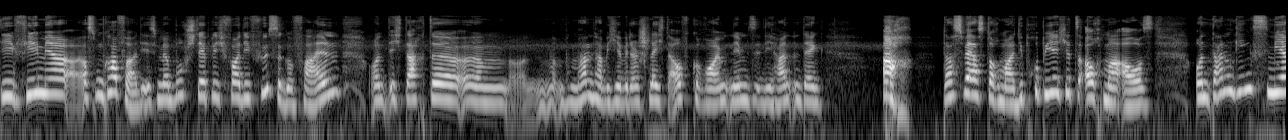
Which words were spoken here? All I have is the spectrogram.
die fiel mir aus dem Koffer. Die ist mir buchstäblich vor die Füße gefallen. Und ich dachte, ähm, Mann, habe ich hier wieder schlecht aufgeräumt, nehme sie in die Hand und denke, ach, das wär's doch mal. Die probiere ich jetzt auch mal aus. Und dann ging es mir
